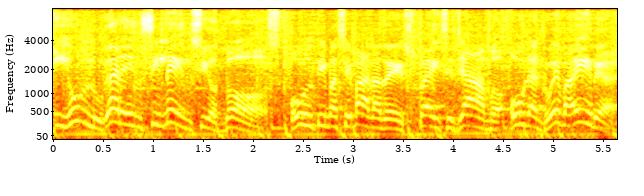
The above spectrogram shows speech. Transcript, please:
y Un lugar en silencio 2. Última semana de Space Jam, una nueva era.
